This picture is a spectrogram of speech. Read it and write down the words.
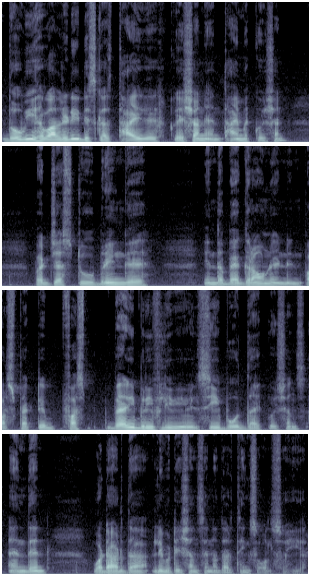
Though we have already discussed Theis equation and Thiem equation, but just to bring in the background and in perspective first very briefly we will see both the equations and then what are the limitations and other things also here.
